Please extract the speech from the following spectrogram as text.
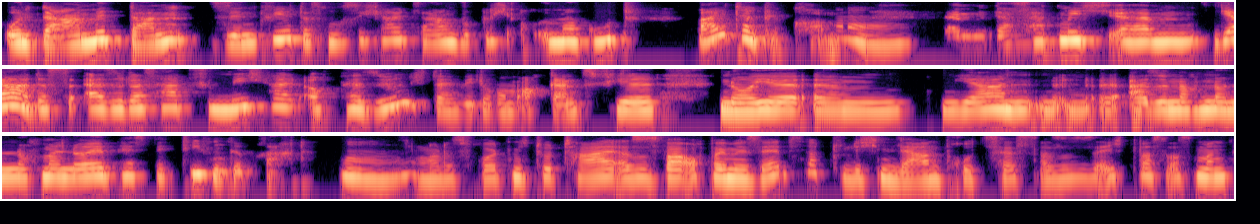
Und damit dann sind wir, das muss ich halt sagen, wirklich auch immer gut weitergekommen. Mhm. das hat mich, ähm, ja, das, also das hat für mich halt auch persönlich dann wiederum auch ganz viel neue, ähm, ja, also noch, noch, noch mal neue Perspektiven gebracht. Mhm. Oh, das freut mich total. Also es war auch bei mir selbst natürlich ein Lernprozess. Also es ist echt was, was man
